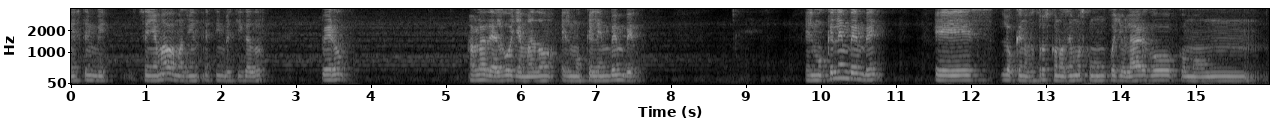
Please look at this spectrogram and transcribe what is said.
este, se llamaba más bien este investigador, pero habla de algo llamado el Mokelembembe. El moquelembembe es lo que nosotros conocemos como un cuello largo, como un...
